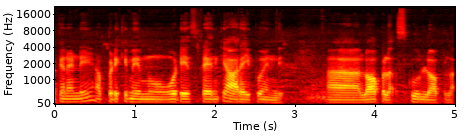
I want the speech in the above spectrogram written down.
ఓకేనండి? అప్పటికి మేము ఓటేసే టైంకి ఆరైపోయింది లోపల స్కూల్ లోపల.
